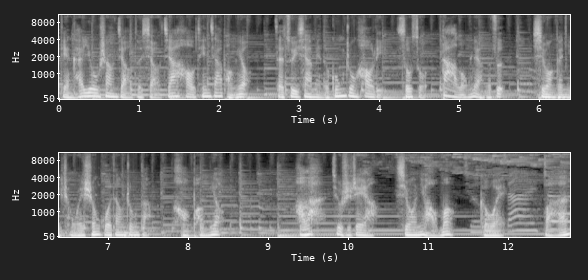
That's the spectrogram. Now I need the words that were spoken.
点开右上角的小加号，添加朋友，在最下面的公众号里搜索“大龙”两个字，希望跟你成为生活当中的好朋友。好了，就是这样，希望你好梦，各位晚安。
